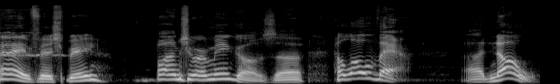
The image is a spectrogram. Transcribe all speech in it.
Hey, Fishby. Bonjour, amigos. Uh, hello there. Uh, no,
